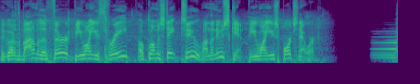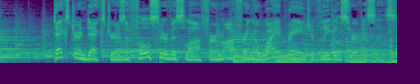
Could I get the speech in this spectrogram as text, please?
We go to the bottom of the third. BYU three, Oklahoma State two on the Nu Skin, BYU Sports Network. Dexter and Dexter is a full-service law firm offering a wide range of legal services.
